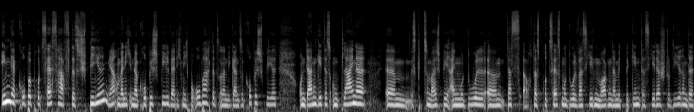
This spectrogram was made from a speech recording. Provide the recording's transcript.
in der Gruppe prozesshaftes Spielen. Ja? Und wenn ich in der Gruppe spiele, werde ich nicht beobachtet, sondern die ganze Gruppe spielt. Und dann geht es um kleine ähm, es gibt zum Beispiel ein Modul, ähm, das auch das Prozessmodul, was jeden Morgen damit beginnt, dass jeder Studierende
